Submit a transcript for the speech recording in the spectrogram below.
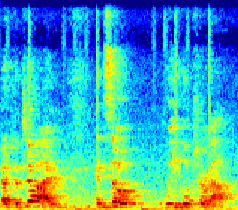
at the time. And so we looked her up,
